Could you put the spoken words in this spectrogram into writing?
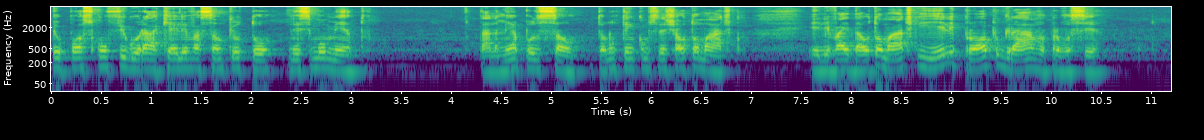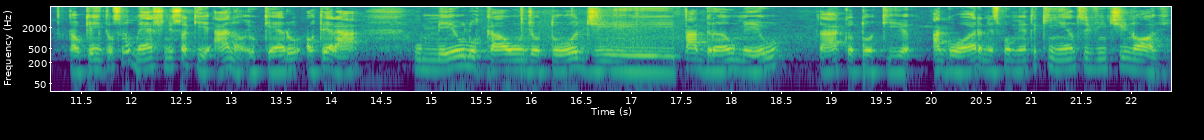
eu posso configurar aqui a elevação que eu tô nesse momento, tá? Na minha posição. Então não tem como se deixar automático. Ele vai dar automático e ele próprio grava para você. Tá ok? Então você não mexe nisso aqui. Ah, não, eu quero alterar o meu local onde eu tô de padrão meu, tá? Que eu tô aqui agora, nesse momento é 529.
